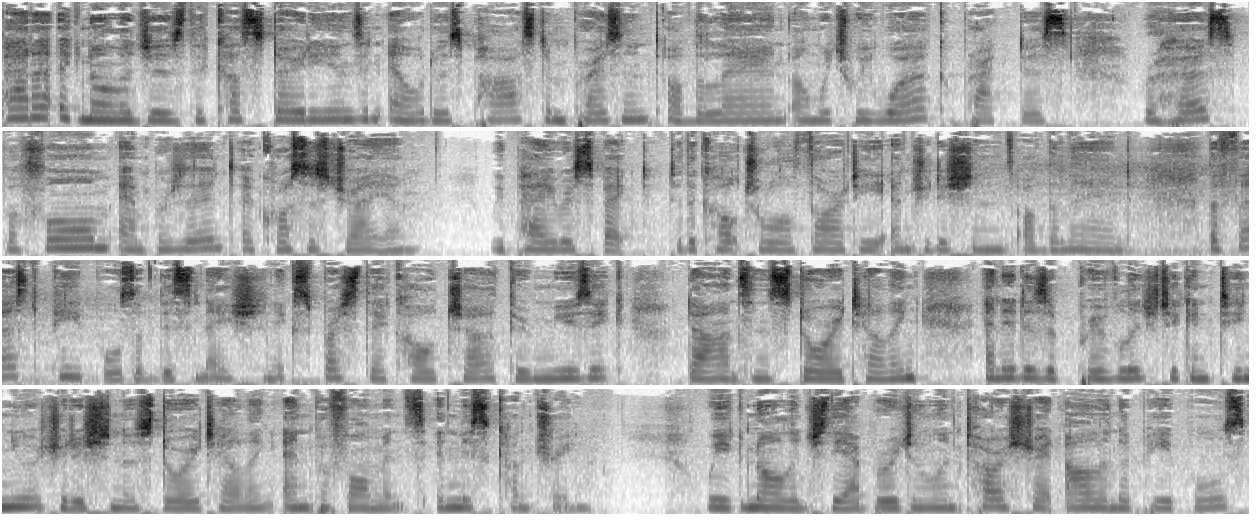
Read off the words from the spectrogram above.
APADA acknowledges the custodians and elders past and present of the land on which we work, practice, rehearse, perform, and present across Australia. We pay respect to the cultural authority and traditions of the land. The first peoples of this nation express their culture through music, dance, and storytelling, and it is a privilege to continue a tradition of storytelling and performance in this country. We acknowledge the Aboriginal and Torres Strait Islander peoples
